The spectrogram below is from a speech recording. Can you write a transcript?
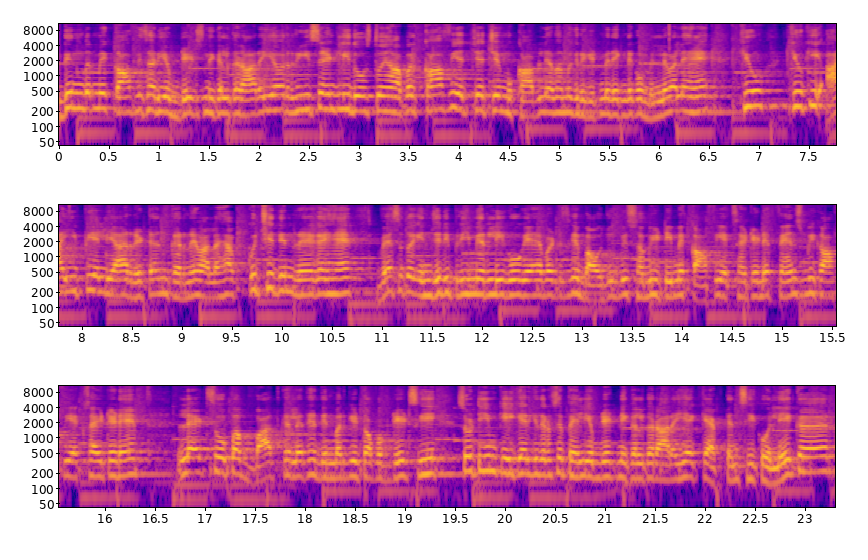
दिन भर में काफ़ी सारी अपडेट्स निकल कर आ रही है और रिसेंटली दोस्तों, यहाँ पर काफ़ी अच्छे अच्छे मुकाबले अब हमें क्रिकेट में देखने को मिलने वाले हैं। क्यों? क्योंकि आईपीएल यार रिटर्न करने वाला है। अब कुछ ही दिन रह गए हैं। वैसे तो इंजरी प्रीमियर लीग हो गया है बट इसके बावजूद भी सभी टीमें काफ़ी एक्साइटेड है। फैंस भी काफ़ी एक्साइटेड हैं। लेट्स होप अब बात कर लेते हैं दिन भर की टॉप अपडेट्स की। सो टीम के केयर की तरफ़ से पहली अपडेट निकल कर आ रही है कैप्टनसी को लेकर।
